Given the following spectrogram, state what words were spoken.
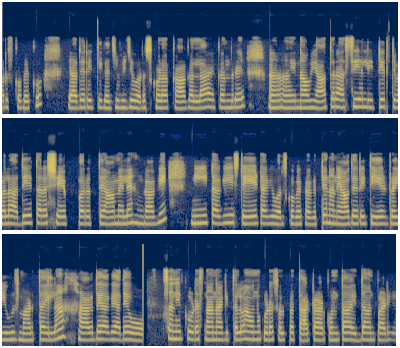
ಒರೆಸ್ಕೋಬೇಕು. ಯಾವುದೇ ರೀತಿ ಗಜಿಬಿಜಿ ಒರೆಸ್ಕೊಳಕ್ಕಾಗಲ್ಲ ಯಾಕಂದರೆ ನಾವು ಯಾವ ಥರ ಹಸಿಯಲ್ಲಿ ಇಟ್ಟಿರ್ತೀವಲ್ಲ, ಅದೇ ಥರ ಶೇಪ್ ಬರುತ್ತೆ. ಆಮೇಲೆ ಹಾಗಾಗಿ ನೀಟಾಗಿ ಸ್ಟ್ರೇಟಾಗಿ ಒರೆಸ್ಕೋಬೇಕಾಗುತ್ತೆ. ನಾನು ಯಾವುದೇ ರೀತಿ ಏರ್ ಡ್ರೈ ಯೂಸ್ ಮಾಡ್ತಾ ಇಲ್ಲ. ಅದೇ ಹಾಗೆ ಅದೇ ಸನಿದ್ ಕೂಡ ಸ್ನಾನ ಆಗಿತ್ತಲ್ವ? ಅವನು ಕೂಡ ಸ್ವಲ್ಪ ಆಟ ಆಡ್ಕೊತಾ ಇದ್ದ ಅವನ ಪಾಡಿಗೆ.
